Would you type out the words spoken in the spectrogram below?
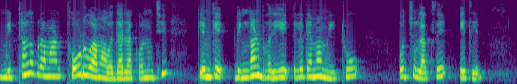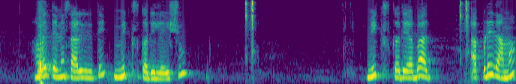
મીઠાનું પ્રમાણ થોડું આમાં વધારે રાખવાનું છે. કેમ કે રીંગણ ભરીએ એટલે તેમાં મીઠું ઓછું લાગશે એટલે. હવે તેને સારી રીતે મિક્સ કરી લઈશું. મિક્સ કર્યા બાદ આપણે આમાં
